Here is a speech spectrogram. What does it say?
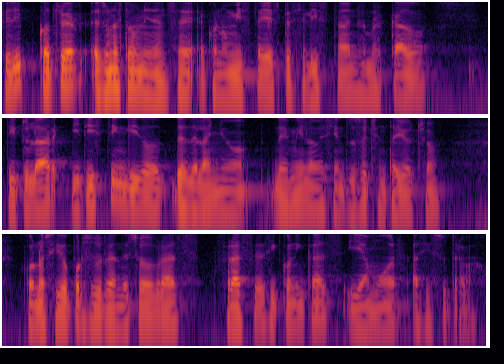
Philip Kotler es un estadounidense economista y especialista en el mercado, titular y distinguido desde el año de 1988, conocido por sus grandes obras, frases icónicas y amor hacia su trabajo.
